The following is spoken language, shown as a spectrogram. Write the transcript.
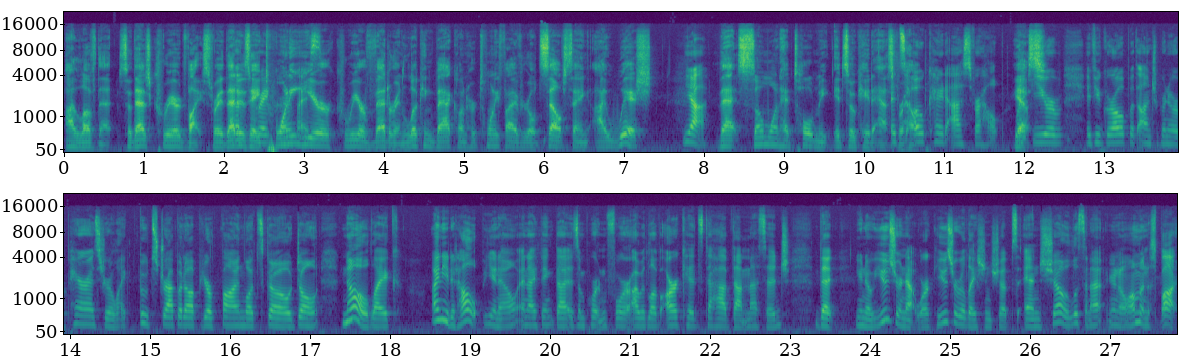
I love that. So that's career advice, right? That is That's a great career 20 year career veteran looking back on her 25 year old self saying, I wish Yeah. that someone had told me it's okay to ask it's for help. It's okay to ask for help. Yes. Like you're if you grow up with entrepreneur parents, you're like bootstrap it up, you're fine, let's go. Don't. No, like I needed help, you know, and I think that is important for I would love our kids to have that message that, you know, use your network, use your relationships and show, listen, I, you know, I'm in a spot.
